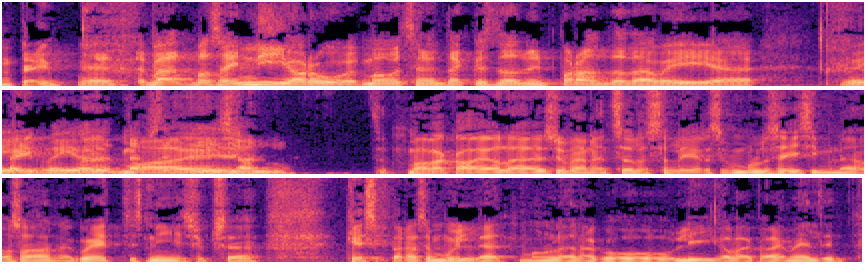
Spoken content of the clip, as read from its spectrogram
okay.. et vähemalt ma sain nii aru, et ma mõtlesin, et äkki sa tahad mind parandada või, või, või öelda täpselt nii see on ma väga ei ole süvenenud sellesse leerisse, mulle see esimene osa nagu jättis nii siukse keskpärase mulje, et mulle nagu liiga väga ei meeldinud.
